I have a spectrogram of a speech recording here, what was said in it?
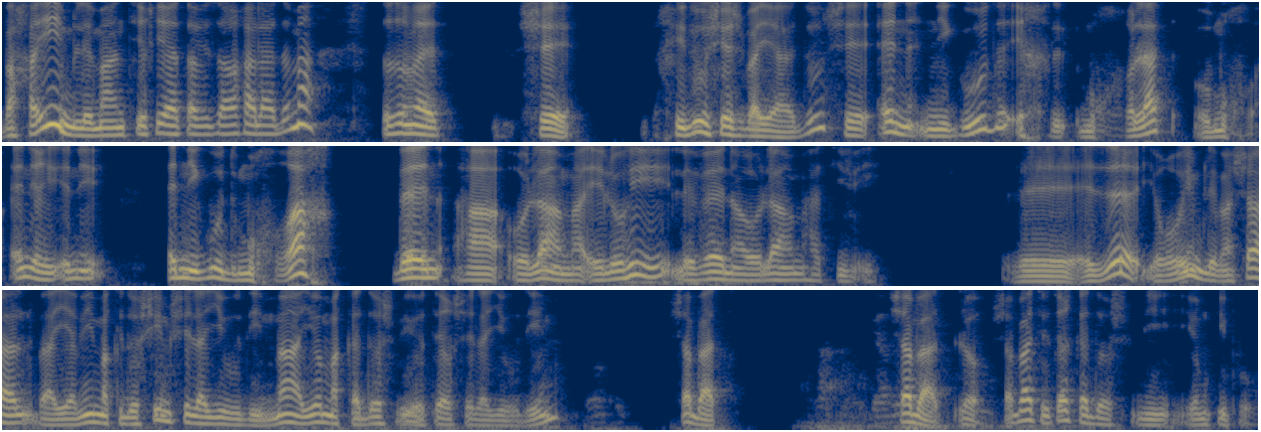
בחיים למען תחיה אתה וזרעך על האדמה. זאת אומרת, שחידוש יש ביהדות שאין ניגוד מוחלט, או מוכ... אין, אין, אין ניגוד מוכרח בין העולם האלוהי לבין העולם הטבעי. ואת זה רואים למשל בימים הקדושים של היהודים. מה היום הקדוש ביותר של היהודים? שבת. שבת, לא, שבת יותר קדוש מיום כיפור.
